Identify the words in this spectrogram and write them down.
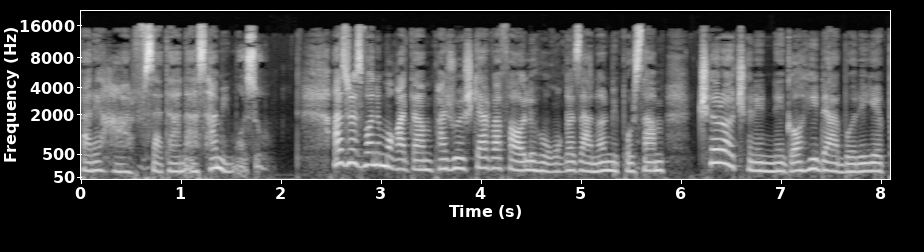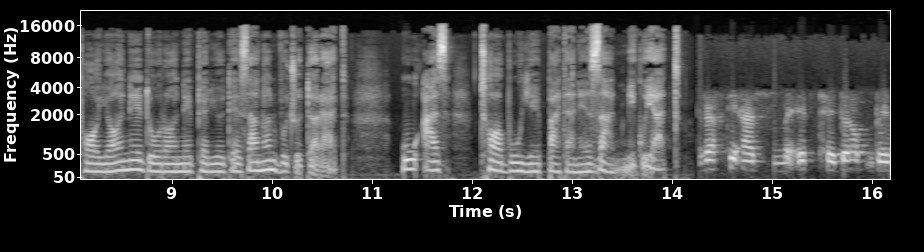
برای حرف زدن از همین موضوع. از رزوان مقدم پژوهشگر و فعال حقوق زنان می‌پرسم چرا چنین نگاهی درباره پایان دوران پریود زنان وجود دارد؟ او از تابوی بدن زن می‌گوید. وقتی از ابتدا به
